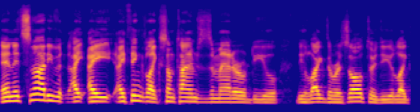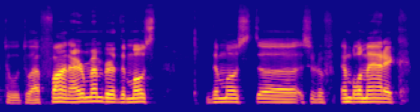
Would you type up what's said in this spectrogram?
and it's not even I, I i think like sometimes it's a matter of do you do you like the result or do you like to to have fun i remember the most the most uh, sort of emblematic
